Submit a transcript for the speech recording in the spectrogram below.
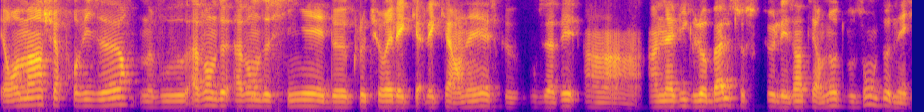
Et Romain, cher proviseur, vous, avant, de, avant de signer et de clôturer les, les carnets, est-ce que vous avez un, un, avis global sur ce que les internautes vous ont donné?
